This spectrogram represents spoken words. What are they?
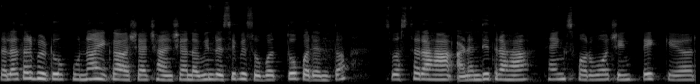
चला तर भेटू पुन्हा एका अशा छानशा नवीन रेसिपीसोबत तोपर्यंत स्वस्थ रहा आनंदित रहा. Thanks for watching take care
